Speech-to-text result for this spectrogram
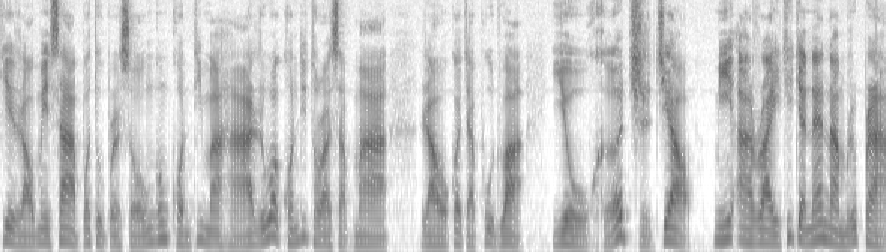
ที่เราไม่ทราบวัตถุประสงค์ของคนที่มาหา หรือว่าคนที่โทรศัพท์มา เราก็จะพูดว่า有何指教มีอะไรที่จะแนะนำหรือเปล่า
